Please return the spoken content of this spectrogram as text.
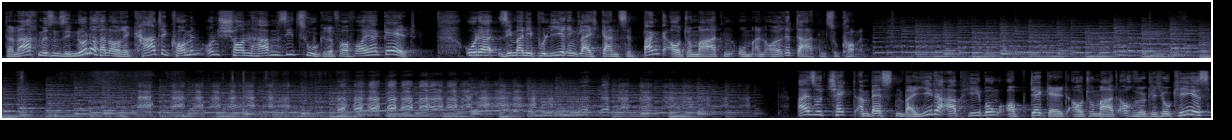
Danach müssen Sie nur noch an eure Karte kommen und schon haben Sie Zugriff auf euer Geld. Oder Sie manipulieren gleich ganze Bankautomaten, um an eure Daten zu kommen. Also checkt am besten bei jeder Abhebung, ob der Geldautomat auch wirklich okay ist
